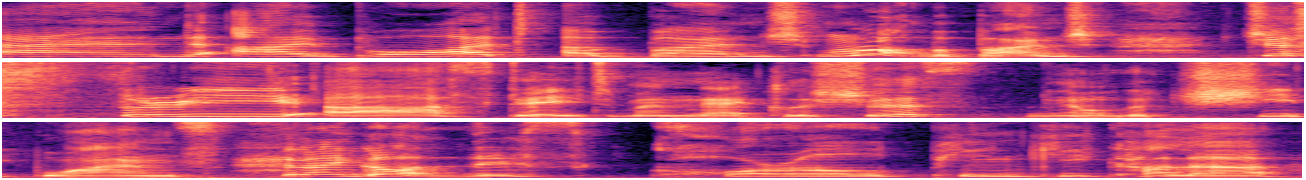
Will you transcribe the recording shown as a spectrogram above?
And I bought a bunch, well not a bunch, just three uh, statement necklaces, you know, the cheap ones. Then I got this coral pinky color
